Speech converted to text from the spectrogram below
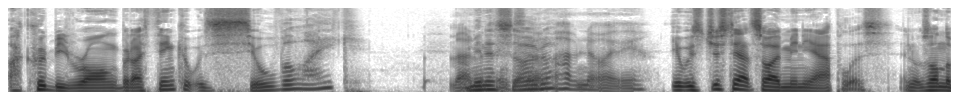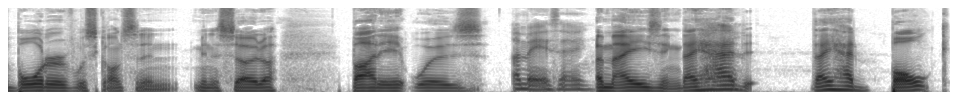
I could be wrong, but I think it was Silver Lake. I don't think so. Minnesota? I have no idea. It was just outside Minneapolis, and it was on the border of Wisconsin and Minnesota. But it was Amazing. amazing. They had they had bulk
